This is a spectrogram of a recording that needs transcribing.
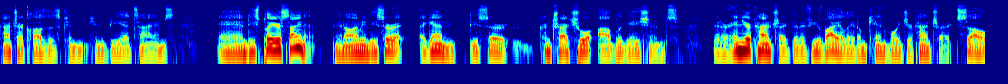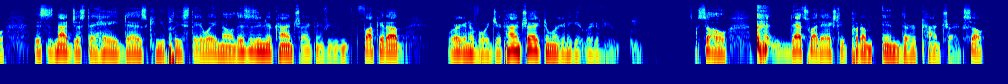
contract clauses can, can be at times. And these players sign it. You know, I mean, these are, again, these are contractual obligations that are in your contract that if you violate them can void your contract. So this is not just a hey Dez, can you please stay away? No, this is in your contract, and if you fuck it up, we're gonna void your contract and we're gonna get rid of you. So that's why they actually put them in their contract. So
